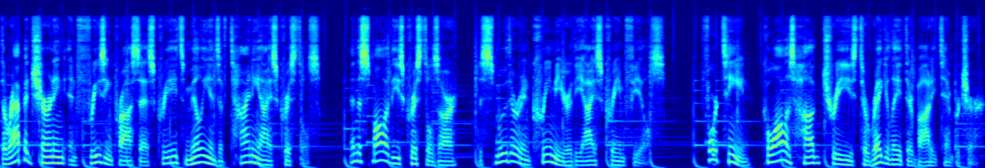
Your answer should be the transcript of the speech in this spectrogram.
The rapid churning and freezing process creates millions of tiny ice crystals, and the smaller these crystals are, the smoother and creamier the ice cream feels. 14. Koalas hug trees to regulate their body temperature.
